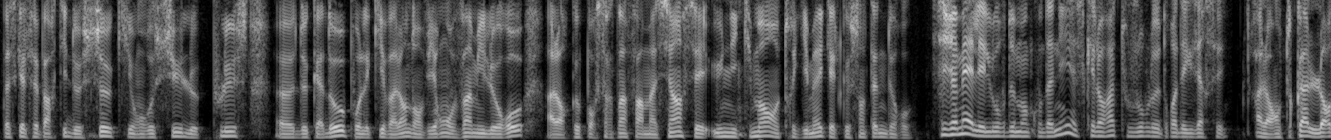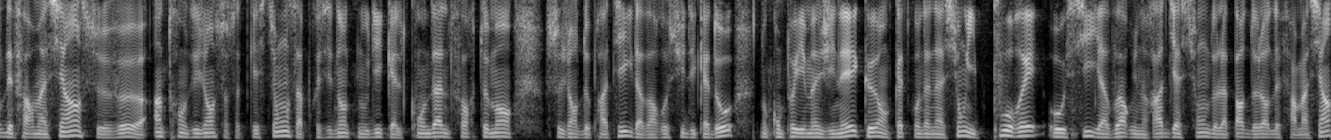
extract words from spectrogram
parce qu'elle fait partie de ceux qui ont reçu le plus euh, de cadeaux pour l'équivalent d'environ 20 000 euros, alors que pour certains pharmaciens, c'est uniquement, entre guillemets, quelques centaines d'euros. Si jamais elle est lourdement condamnée, est-ce qu'elle aura toujours le droit d'exercer? Alors en tout cas, l'Ordre des pharmaciens se veut intransigeant sur cette question. Sa présidente nous dit qu'elle condamne fortement ce genre de pratique, d'avoir reçu des cadeaux. Donc on peut imaginer qu'en cas de condamnation, il pourrait aussi y avoir une radiation de la part de l'Ordre des pharmaciens,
